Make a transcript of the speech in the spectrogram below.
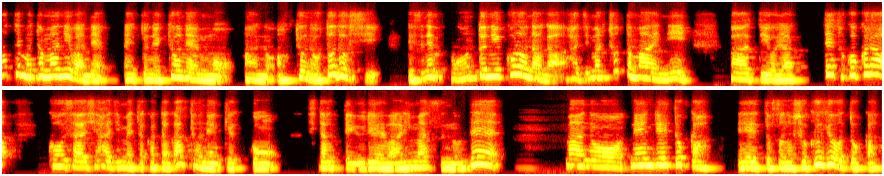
まあ、でもたまにはね、えっ、とね、去年も、あの、あ去年、一昨年ですね、本当にコロナが始まるちょっと前にパーティーをやって、そこから交際し始めた方が去年結婚したっていう例はありますので、まあ、あの、年齢とか、えっ、と、その職業とか、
